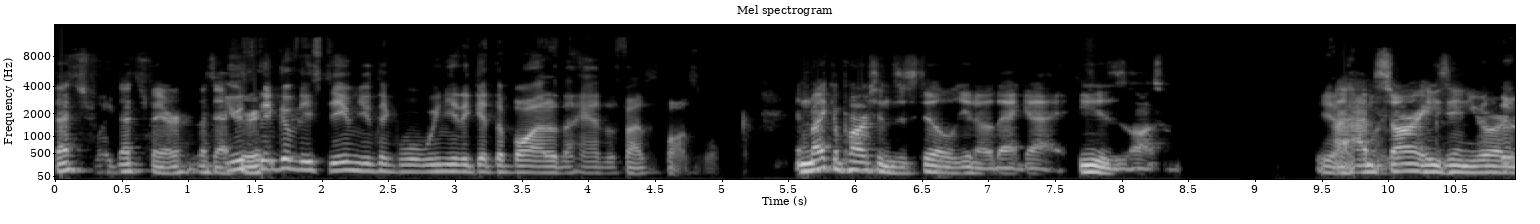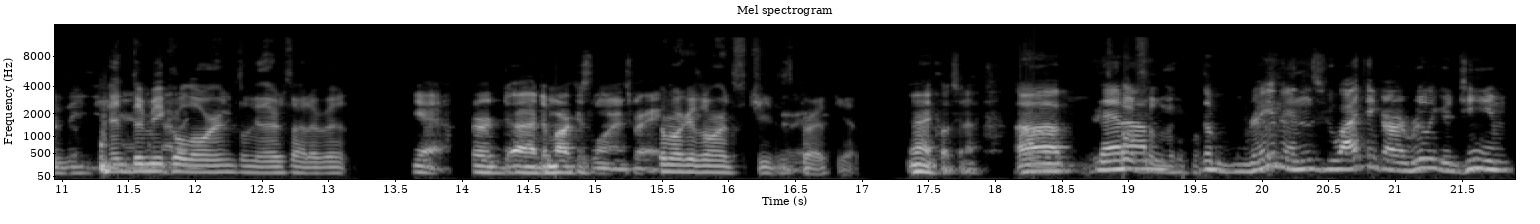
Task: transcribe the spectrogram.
That's like, that's fair. That's accurate. You think of these teams, you think, well, we need to get the ball out of the hands as fast as possible. And Micah Parsons is still, you know, that guy. He is awesome. Yeah, I, am sorry he's in your and, division. And DeMeco Lawrence on the other side of it. Yeah, or uh, Demarcus Lawrence, right? Demarcus Lawrence, Jesus right. Christ, yeah. All right, close enough. Uh, then um, the Ravens, who I think are a really good team,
